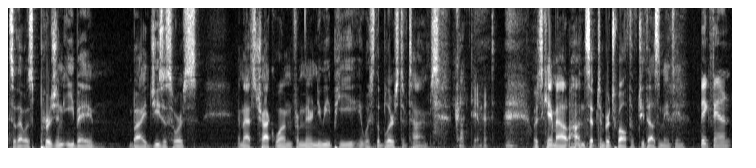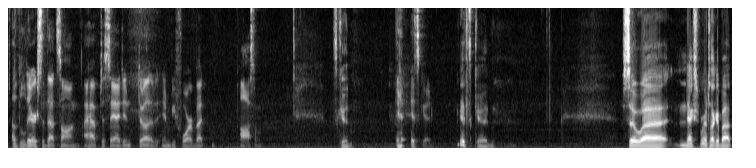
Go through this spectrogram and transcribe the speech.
right, so that was Persian eBay by Jesus Horse, and that's track one from their new EP. It was the Blurst of Times, God damn it. which came out on September 12th of 2018. Big fan of the lyrics of that song. I have to say, I didn't throw it in before, but awesome. It's good. It's good. It's good. So uh, next we're gonna talk about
